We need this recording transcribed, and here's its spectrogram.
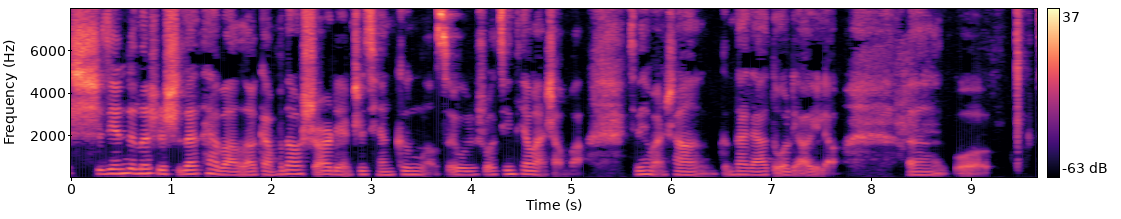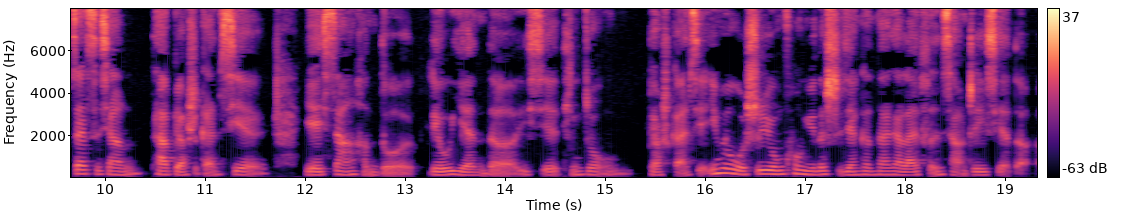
时间真的是实在太晚了，赶不到十二点之前更了，所以我就说今天晚上吧，今天晚上跟大家多聊一聊。嗯，我。再次向他表示感谢，也向很多留言的一些听众表示感谢，因为我是用空余的时间跟大家来分享这些的。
